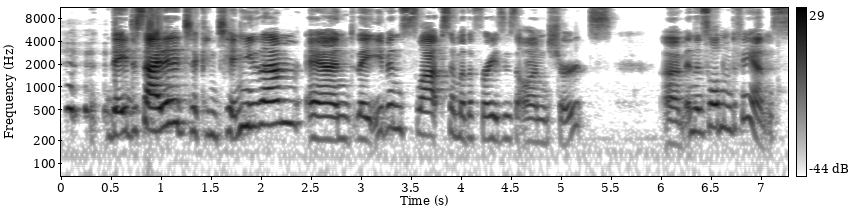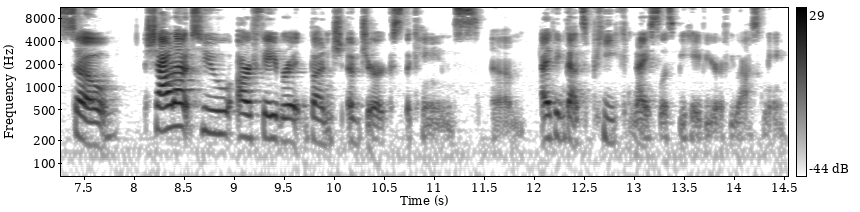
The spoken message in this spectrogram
they decided to continue them, and they even slapped some of the phrases on shirts, um, and then sold them to fans. So. Shout out to our favorite bunch of jerks, the Canes. Um, I think that's peak nice list behavior, if you ask me.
